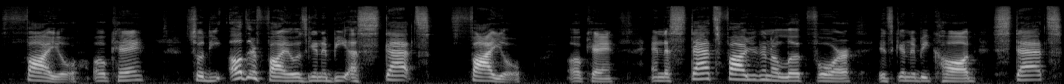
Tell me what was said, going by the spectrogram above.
file. Okay, so the other file is gonna be a stats file okay? And the stats file you're gonna look for, it's gonna be called stats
